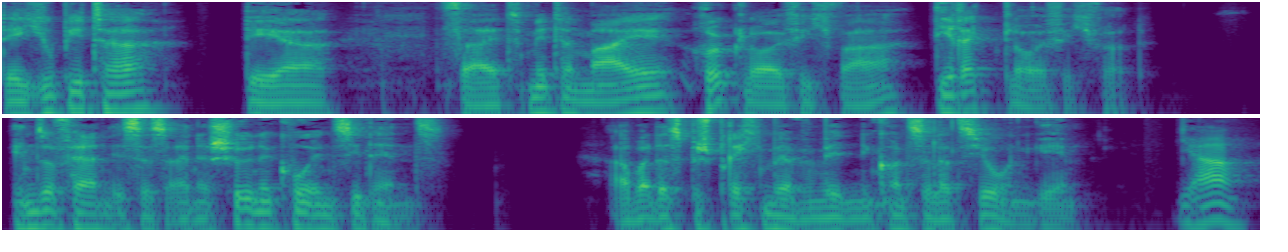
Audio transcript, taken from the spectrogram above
der Jupiter, der seit Mitte Mai rückläufig war, direktläufig wird. Insofern ist es eine schöne Koinzidenz. Aber das besprechen wir, wenn wir in die Konstellationen gehen. Ja,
